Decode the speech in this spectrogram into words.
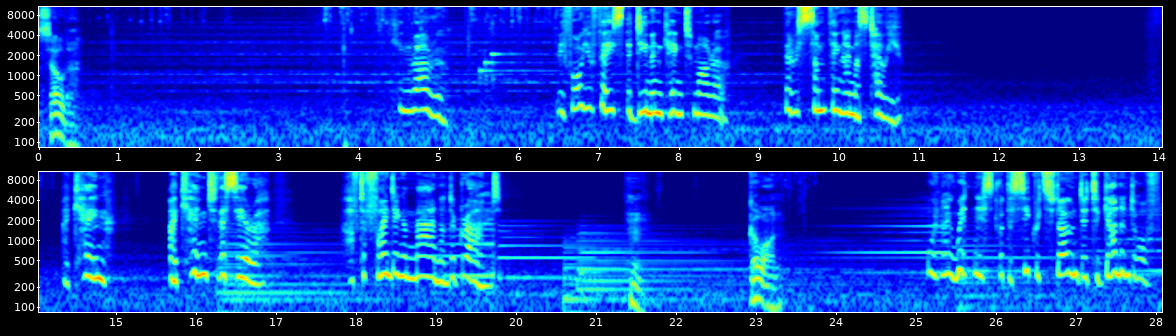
Zelda. King Rauru, before you face the Demon King tomorrow, there is something I must tell you. Came... I came to this era after finding a man underground. Hmm. Go on. When I witnessed what the Secret Stone did to Ganondorf,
